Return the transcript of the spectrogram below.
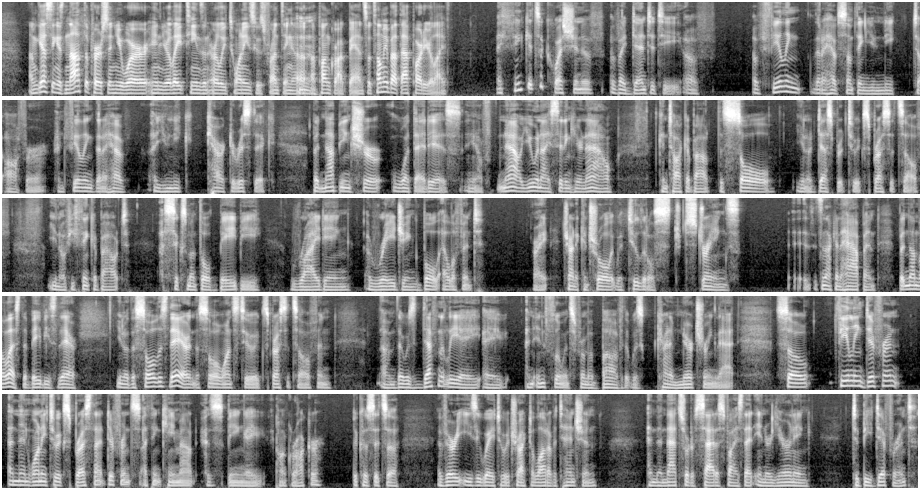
I'm guessing is not the person you were in your late teens and early 20s who's fronting a, mm. a punk rock band. So tell me about that part of your life. I think it's a question of, of identity, of of feeling that I have something unique to offer and feeling that I have a unique characteristic, but not being sure what that is. You know, now you and I sitting here now can talk about the soul, you know, desperate to express itself. You know, if you think about a six month old baby riding a raging bull elephant, right? Trying to control it with two little st- strings. It's not going to happen. But nonetheless, the baby's there. You know, the soul is there and the soul wants to express itself. And um, there was definitely a, a an influence from above that was kind of nurturing that. So feeling different and then wanting to express that difference, I think came out as being a punk rocker because it's a, a very easy way to attract a lot of attention. And then that sort of satisfies that inner yearning to be different,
